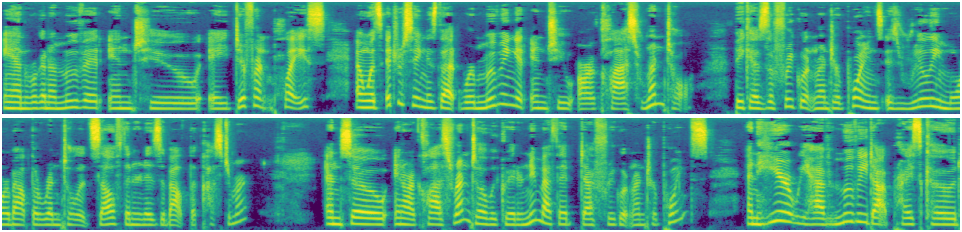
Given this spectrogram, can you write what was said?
and we're going to move it into a different place. And what's interesting is that we're moving it into our class rental because the frequent renter points is really more about the rental itself than it is about the customer. And so in our class rental, we create a new method, def frequent renter points. And here we have movie.pricecode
